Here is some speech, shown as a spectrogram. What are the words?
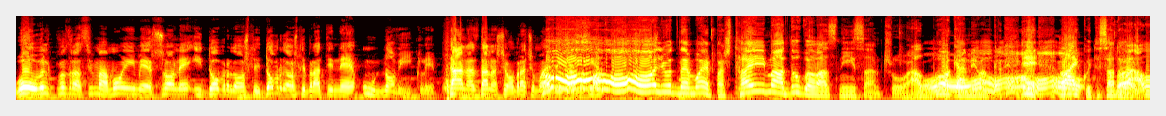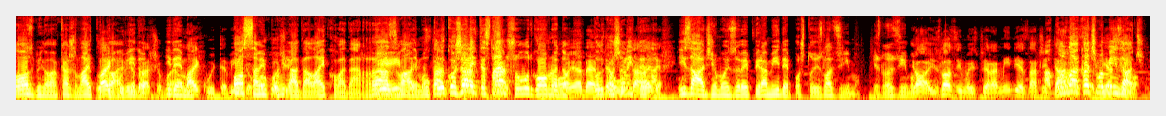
Wow, velik pozdrav svima, moje ime je Šone i dobrodošli, dobrodošli bratine u novi klip. Danas, danas ćemo braćo moje da ljudne moje, pa šta ima? Dugo vas nisam čuo, al boga mi vam E, lajkujte sad ovaj, ali ozbiljno vam kažem, lajkujte ovaj video. Idemo lajkujte video. koliko hoćete. 8500 lajkova da razvalimo. Ukoliko želite, stavim šut govno, O, jebem te, ukoliko želite da izađemo iz ove piramide, pošto izlazimo, izlazimo. Ja, izlazimo iz piramidije, znači A danas onda kad ćemo mi izaći?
